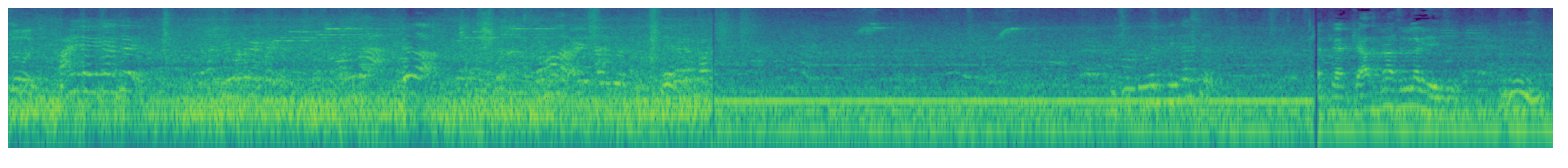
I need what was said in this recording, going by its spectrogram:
close. क्या क्या सुना लगे जी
